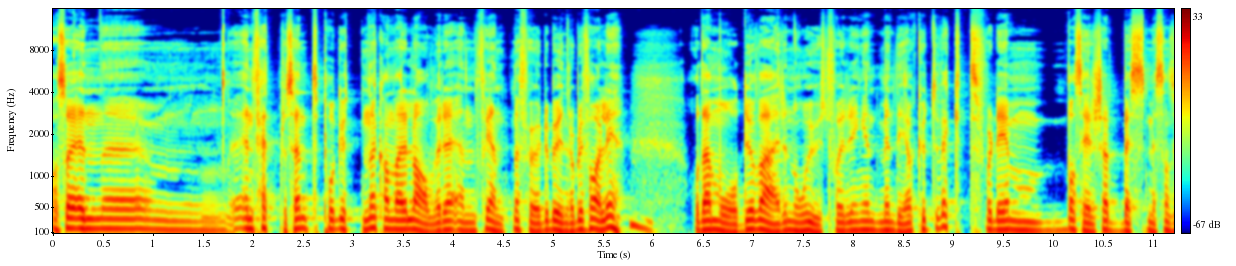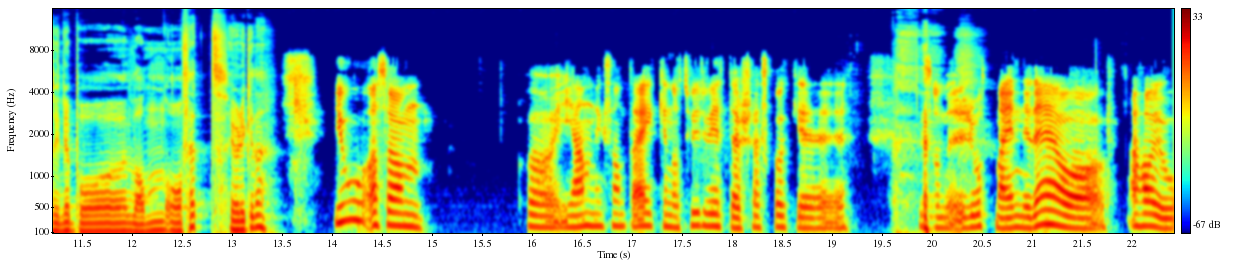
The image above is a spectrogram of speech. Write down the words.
Altså, en, eh, en fettprosent på guttene kan være lavere enn for jentene før det begynner å bli farlig. Og der må det jo være noe utfordringen med det å kutte vekt, for det baserer seg best mest sannsynlig på vann og fett, gjør det ikke det? Jo, altså Og igjen, ikke sant, jeg er ikke naturviter, så jeg skal ikke liksom rote meg inn i det. Og jeg har jo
